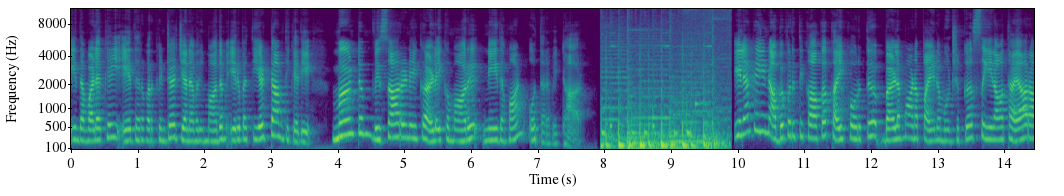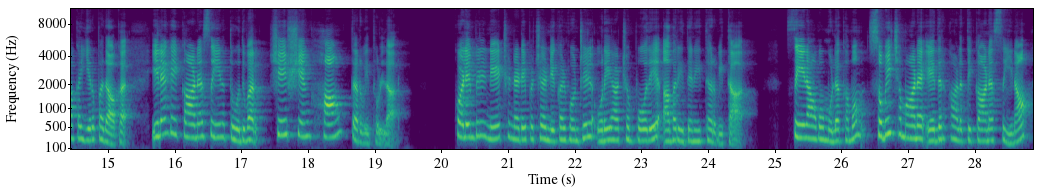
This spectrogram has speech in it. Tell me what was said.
இந்த வழக்கை எதிர்வருகின்ற ஜனவரி மாதம் இருபத்தி எட்டாம் திகதி மீண்டும் விசாரணைக்கு அழைக்குமாறு நீதவான் உத்தரவிட்டார். இலங்கையின் அபிவிருத்திக்காக கைகோர்த்து பலமான பயணம் ஒன்றுக்கு சீனா தயாராக இருப்பதாக இலங்கைக்கான சீன தூதுவர் ஷேஷியங் ஹாங் தெரிவித்துள்ளார். கொழும்பில் நேற்று நடைபெற்ற நிகழ்வொன்றில் உரையாற்றும் போதே அவர் இதனை தெரிவித்தார். சீனாவும் உலகமும் சுபீட்சமான எதிர்காலத்திற்கான சீனா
